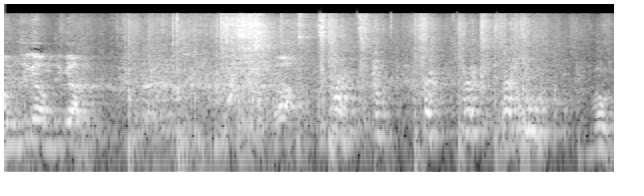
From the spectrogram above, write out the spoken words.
움직여, 움직여. 어.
